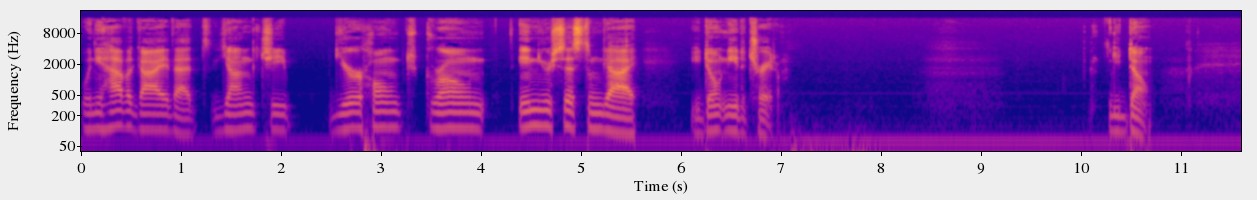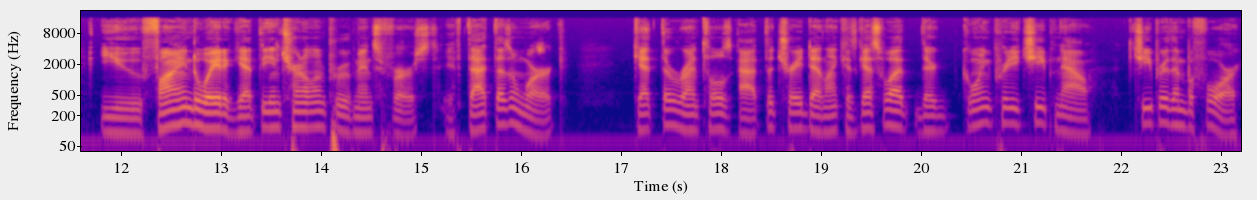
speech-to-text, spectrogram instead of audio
When you have a guy that's young, cheap, your homegrown, in your system guy, you don't need to trade him. You don't. You find a way to get the internal improvements first. If that doesn't work, get the rentals at the trade deadline because guess what? They're going pretty cheap now, cheaper than before.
